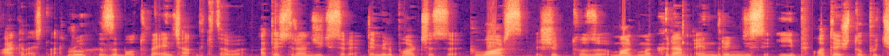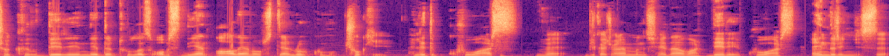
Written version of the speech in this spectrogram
Arkadaşlar ruh hızı bot ve enchantlı kitabı, ateş direnci iksiri, demir parçası, kuvars, ışık tozu, magma krem, ender incisi, ip, ateş topu, çakıl, deri, nether tuğlası, obsidiyen, ağlayan obsidiyen ruh kumu. Çok iyi. Hele de kuvars ve birkaç önemli şey daha var. Deri, kuvars, ender incisi.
